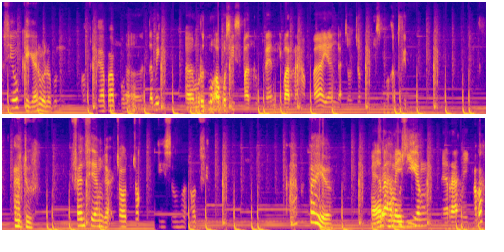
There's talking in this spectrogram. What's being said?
masih oke kan walaupun outfitnya apa pun. Eh, tapi eh, menurutmu apa sih sepatu brand di warna apa yang nggak cocok di semua outfit? Aduh fans yang nggak cocok di semua outfit. Apa ya? Merah maybe yang merah maybe Apa?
